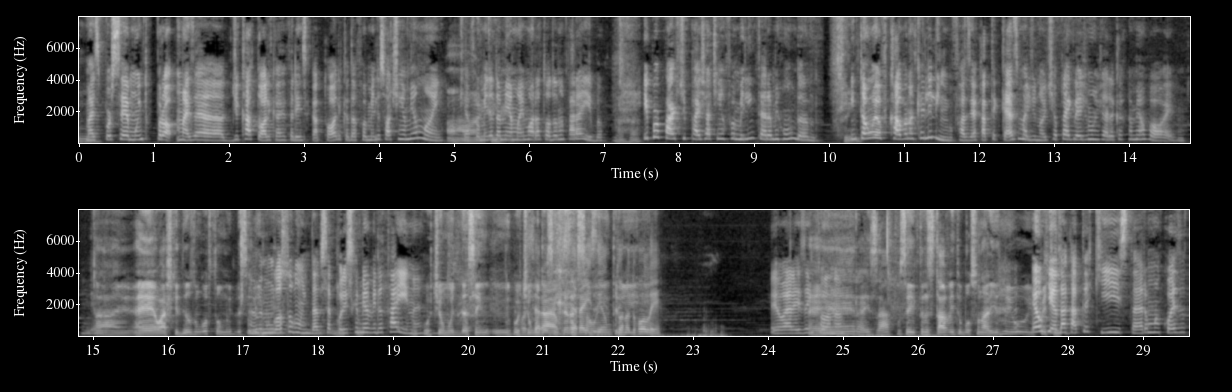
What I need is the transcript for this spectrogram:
Mas por ser muito pró. Mas é de católica, referência católica, da família só tinha minha mãe. Ah, que a família da entendi. minha mãe mora toda na Paraíba. Aham. E por parte de pai já tinha a família inteira me rondando. Sim. Então eu ficava naquele limbo, fazia catequese, mas de noite ia pra igreja evangélica com a minha avó, entendeu? Ah, é, eu acho que Deus não gostou muito desse eu livro. não gostou muito, deve ser por isso que a minha vida tá aí, né? Não curtiu muito dessa, não curtiu Você muito era, dessa você era interação isentona entre... do rolê. Eu era isentona. Era, exato. Você transitava entre o bolsonarismo e o, e o eu que ia da catequista, era uma coisa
